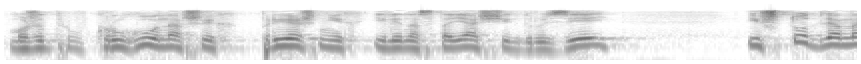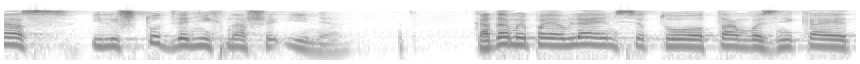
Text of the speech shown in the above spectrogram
может, в кругу наших прежних или настоящих друзей. И что для нас или что для них наше имя? Когда мы появляемся, то там возникает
